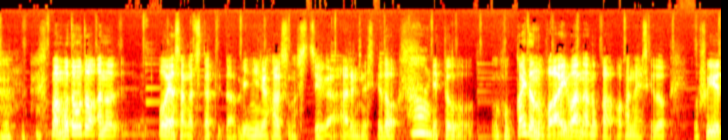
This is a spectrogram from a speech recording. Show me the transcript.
まあもともとあの大家さんが使ってたビニールハウスの支柱があるんですけど、はい。えっと、北海道の場合はなのかわかんないですけど冬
